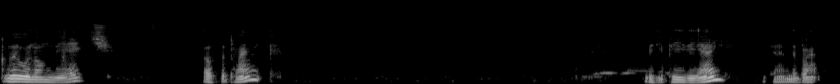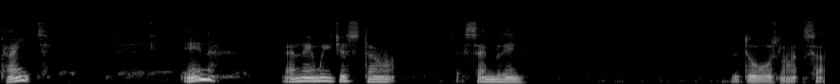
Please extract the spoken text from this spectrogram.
glue along the edge of the plank. With your PVA and the black paint in. And then we just start assembling the doors like so.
